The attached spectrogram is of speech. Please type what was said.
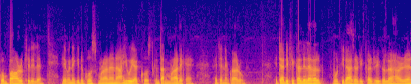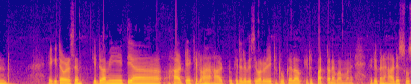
গম পাওঁ আৰু খেলিলে। এই মানে কিন্তু ঘোষ্ট মৰা নাই না আহিব ইয়াত ঘোষ্ট কিন্তু তাত মৰা দেখায়। সেই তেনেকুৱা আৰু। এতিয়া ডিফিকাল্টি লেভেল বহুতকেইটা আছে ৰিকাৰ্ড ৰেগুলাৰ হাৰ্ড এইকেইটাও আছে। কিন্তু আমি এতিয়া হাৰ্ডে খেলোঁ হা হাৰ্ডটো খেলিলে বেছি ভালো হ'ব। এইটোতো অলপ এইটোত পাত্তা নাপাম মানে। সেইটো কাৰণে হাৰ্ডে চুজ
